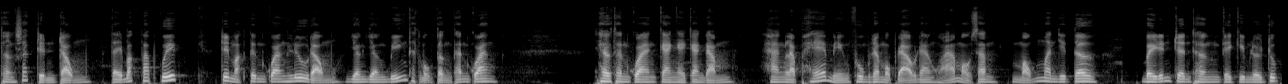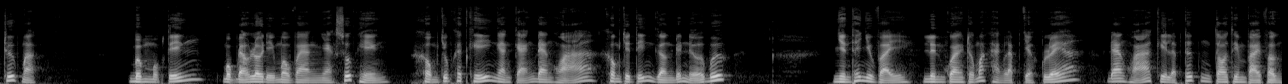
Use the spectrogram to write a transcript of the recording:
thần sắc trịnh trọng, tay bắt pháp quyết, trên mặt tinh quang lưu động dần dần biến thành một tầng thanh quang. Theo thanh quang càng ngày càng đậm, Hàng Lập hé miệng phun ra một đạo đan hỏa màu xanh, mỏng manh như tơ, bay đến trên thân cây kim lôi trúc trước mặt. Bùm một tiếng, một đạo lôi điện màu vàng nhạt xuất hiện, không chút khách khí ngăn cản đan hỏa, không cho tiến gần đến nửa bước. Nhìn thấy như vậy, linh quang trong mắt Hàng Lập chợt lóe, đan hỏa kia lập tức to thêm vài phần,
